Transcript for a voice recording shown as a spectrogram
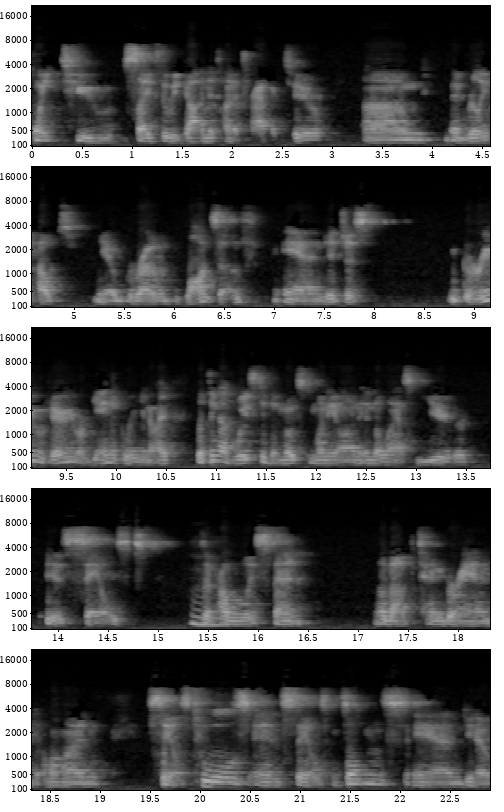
point to sites that we'd gotten a ton of traffic to um, and really helped you know grow logs of, and it just grew very organically. You know, I, the thing I've wasted the most money on in the last year is sales. Mm. I probably spent about ten grand on sales tools and sales consultants, and you know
